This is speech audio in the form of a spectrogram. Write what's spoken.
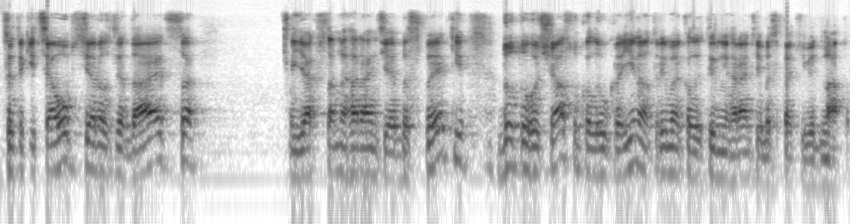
Це таки ця опція розглядається. як саме гарантія безпеки до того часу, коли Україна отримає колективні гарантії безпеки від НАТО.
